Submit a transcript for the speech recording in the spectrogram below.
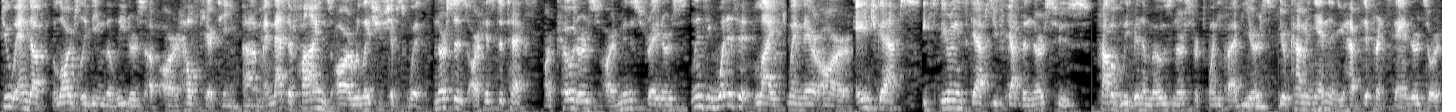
do end up largely being the leaders of our healthcare team, um, and that defines our relationships with nurses, our histotechs, our coders, our administrators. Lindsay, what is it like when there are age gaps, experience gaps? You've got the nurse who's probably been a Mohs nurse for 25 years. You're coming in and you have different standards or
